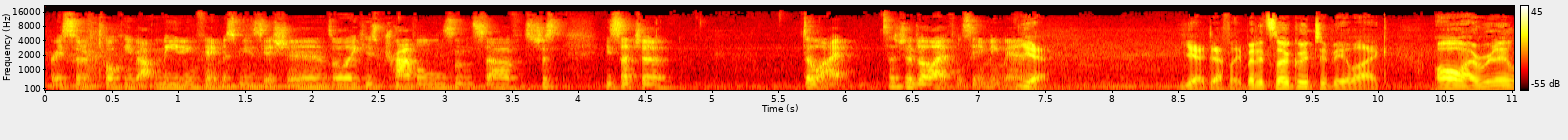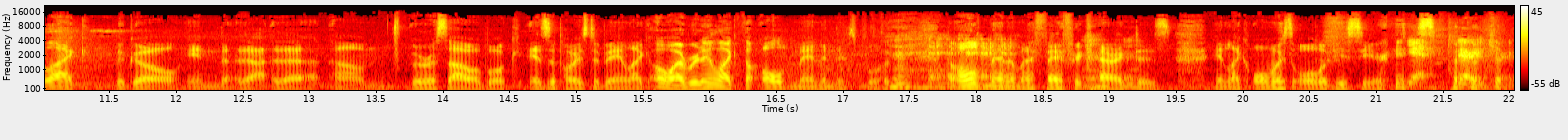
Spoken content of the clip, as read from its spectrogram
where he's sort of talking about meeting famous musicians or like his travels and stuff. It's just he's such a delight, such a delightful seeming man. Yeah, yeah, definitely. But it's so good to be like, oh, I really like the girl in the, the, the um, Urasawa book, as opposed to being like, oh, I really like the old men in this book. the old men are my favorite characters in like almost all of his series. Yeah, very true.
